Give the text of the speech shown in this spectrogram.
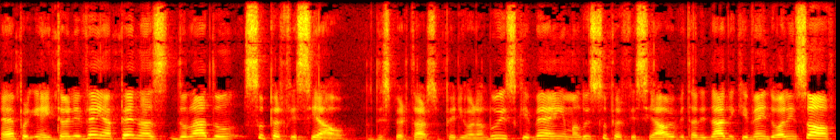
é porque então ele vem apenas do lado superficial do despertar superior. A luz que vem, uma luz superficial, a vitalidade que vem do Oren Sof,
